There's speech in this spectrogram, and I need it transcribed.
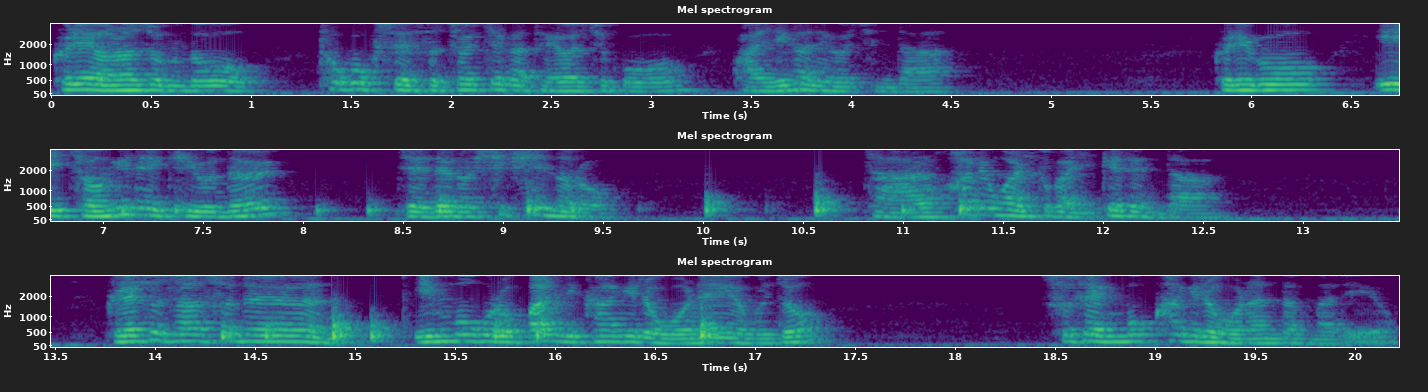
그래 어느 정도 토국수에서 절제가 되어지고 관리가 되어진다. 그리고 이 정인의 기운을 제대로 식신으로 잘 활용할 수가 있게 된다. 그래서 자수는 임목으로 빨리 가기를 원해요. 그죠? 수생목하기를 원한단 말이에요.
